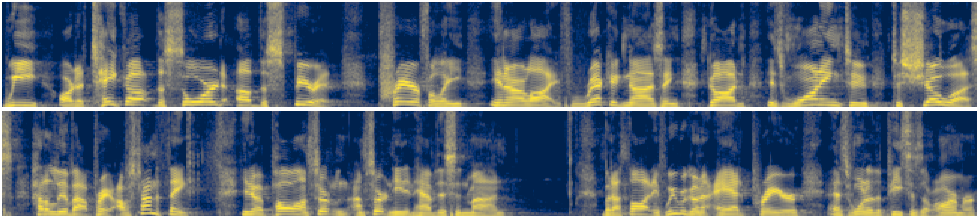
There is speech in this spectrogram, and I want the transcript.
We are to take up the sword of the Spirit prayerfully in our life, recognizing God is wanting to, to show us how to live out prayer. I was trying to think, you know, Paul, I'm certain, I'm certain he didn't have this in mind. But I thought if we were going to add prayer as one of the pieces of armor,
